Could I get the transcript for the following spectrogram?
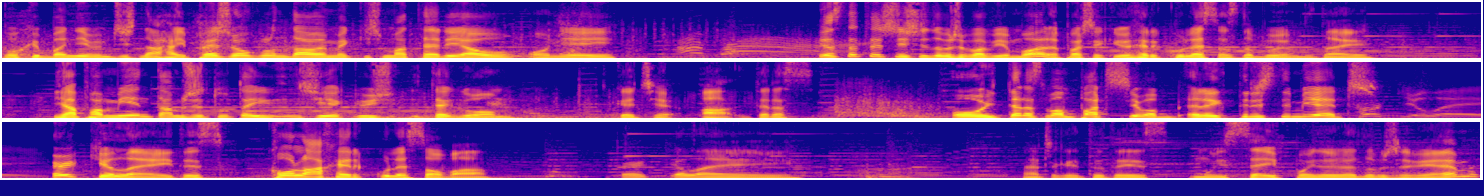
bo chyba, nie wiem, gdzieś na Hyperze oglądałem jakiś materiał o niej. I ostatecznie się dobrze bawiłem. O, ale patrz, jakiego Herkulesa zdobyłem tutaj. Ja pamiętam, że tutaj się jakiegoś tego... Czekajcie, a, teraz... Oj, teraz mam, patrzcie, mam elektryczny miecz. Hercule, to jest kola Herkulesowa. Hercule. A czekaj, tutaj jest mój save point, o ile dobrze wiem.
